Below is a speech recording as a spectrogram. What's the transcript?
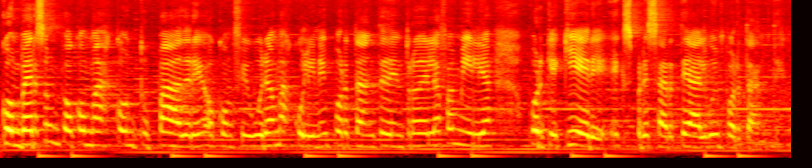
Conversa un poco más con tu padre o con figura masculina importante dentro de la familia porque quiere expresarte algo importante.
